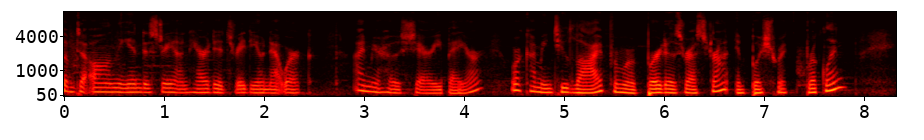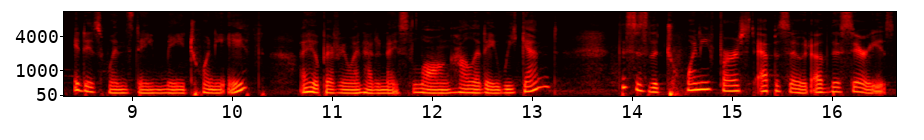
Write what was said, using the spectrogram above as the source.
Welcome to All in the Industry on Heritage Radio Network. I'm your host, Shari Bayer. We're coming to you live from Roberta's Restaurant in Bushwick, Brooklyn. It is Wednesday, May 28th. I hope everyone had a nice long holiday weekend. This is the 21st episode of this series,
